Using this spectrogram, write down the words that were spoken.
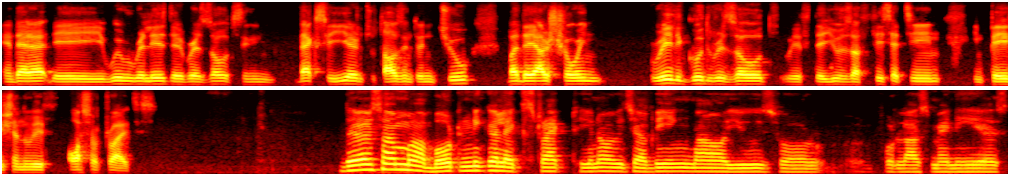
and that they will release the results in next year in 2022. But they are showing really good results with the use of fisetin in patients with osteoarthritis. There are some uh, botanical extract, you know, which are being now used for for last many years,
